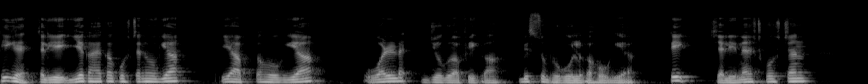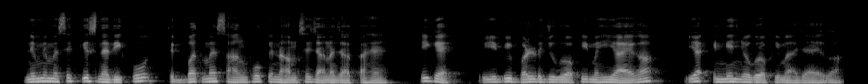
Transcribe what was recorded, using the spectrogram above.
ठीक है? चलिए, ये कहा का क्वेश्चन हो गया? ये आपका हो गया वर्ल्ड ज्योग्राफी का, विश्व भूगोल का हो गया। ठीक, चलिए नेक्स्ट क्वेश्चन निम्न में से किस नदी को तिब्बत में सांगपो के नाम से जाना जाता है? ठीक है तो ये भी वर्ल्ड ज्योग्राफी में ही आएगा या इंडियन ज्योग्राफी में आ जाएगा।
